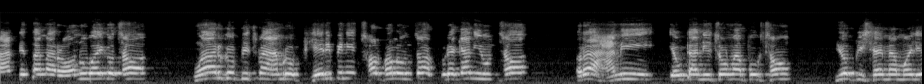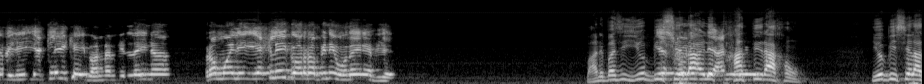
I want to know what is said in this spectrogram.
मान्यतामा रहनुभएको छ उहाँहरूको बिचमा हाम्रो फेरि पनि छलफल हुन्छ कुराकानी हुन्छ र हामी एउटा निचोडमा पुग्छौँ। यो विषयमा मैले अहिले एक्लै केही भन्न मिल्दैन र मैले एक्लै गरेर पनि हुँदैन फेरि। भनेपछि यो विषयलाई अहिले थाँती राखौँ। यो विषयलाई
